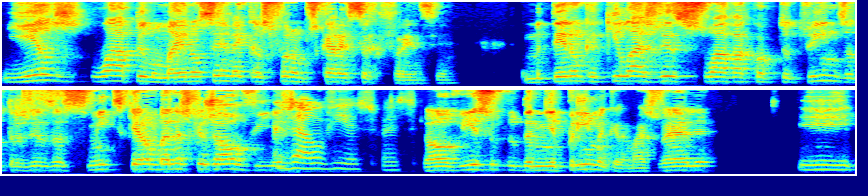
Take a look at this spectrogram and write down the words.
e eles lá pelo meio, não sei onde é que eles foram buscar essa referência, meteram que aquilo às vezes soava a Cocteau Twins, outras vezes a Smiths, que eram bandas que eu já ouvia. Já ouvias, pois. Já ouvia, sobretudo da minha prima, que era mais velha, e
